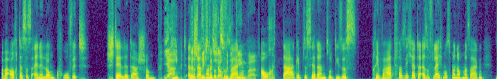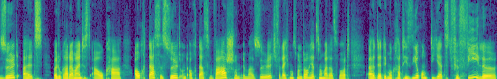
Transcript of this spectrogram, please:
aber auch, dass es eine Long-Covid-Stelle da schon ja, gibt. Also das dass spricht man natürlich auch für die sozusagen Gegenwart. auch da gibt es ja dann so dieses Privatversicherte. Also vielleicht muss man noch mal sagen, Sylt als, weil du gerade meintest AOK, auch das ist Sylt und auch das war schon immer Sylt. Vielleicht muss man doch jetzt noch mal das Wort äh, der Demokratisierung, die jetzt für viele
